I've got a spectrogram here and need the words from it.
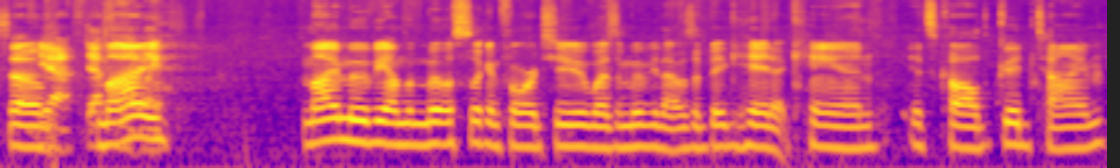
So Yeah, definitely. my my movie I'm the most looking forward to was a movie that was a big hit at Cannes. It's called Good Time,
